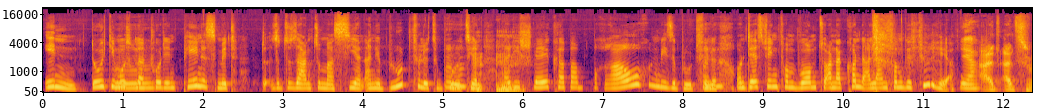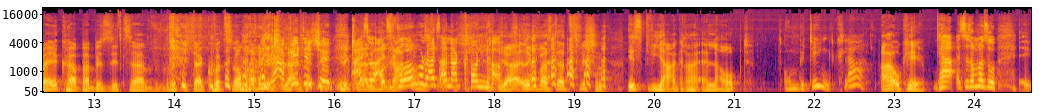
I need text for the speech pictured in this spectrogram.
innen durch die Muskulatur den Penis mit sozusagen zu massieren, eine Blutfülle zu produzieren, mhm. weil die Schwellkörper brauchen diese Blutfülle mhm. und deswegen vom Wurm zur Anaconda, allein vom Gefühl her. Ja. Als, als Schwellkörperbesitzer würde ich da kurz nochmal Ja, kleine, bitteschön. Also als Wurm oder als Anaconda? Ja, irgendwas dazwischen. Ist Viagra erlaubt? Unbedingt, klar. Ah, okay. Ja, also sag mal so, äh,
